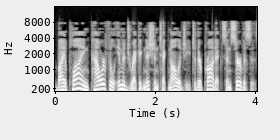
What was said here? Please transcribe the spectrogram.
By applying powerful image recognition technology to their products and services,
